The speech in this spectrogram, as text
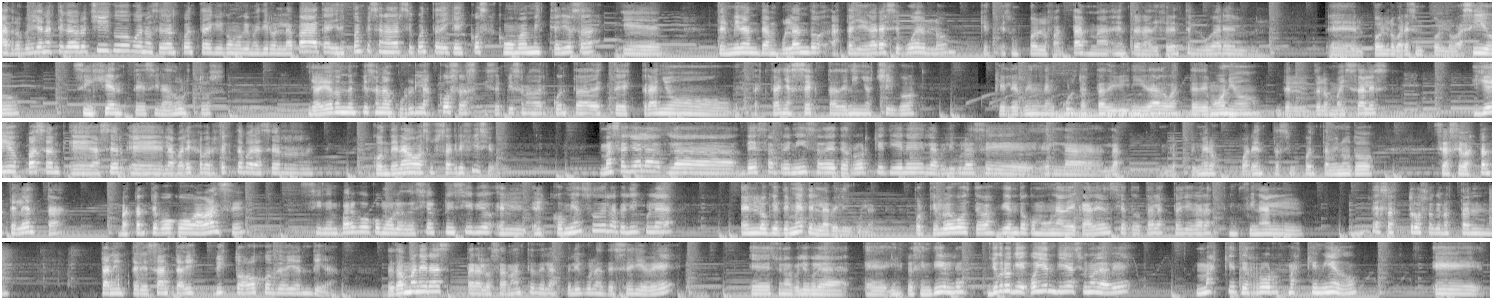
atropellan a este cabro chico, bueno, se dan cuenta de que como que metieron la pata y después empiezan a darse cuenta de que hay cosas como más misteriosas. terminan deambulando hasta llegar a ese pueblo, que es un pueblo fantasma, entran a diferentes lugares el pueblo parece un pueblo vacío, sin gente, sin adultos. Y ahí es donde empiezan a ocurrir las cosas y se empiezan a dar cuenta de este extraño, esta extraña secta de niños chicos que le rinden culto a esta divinidad o a este demonio de los maizales. Y ellos pasan eh, a ser eh, la pareja perfecta para ser condenados a sus sacrificios. Más allá de esa premisa de terror que tiene la película, en la, los primeros 40, 50 minutos se hace bastante lenta, bastante poco avance. sin embargo, como lo decía al principio, el, el comienzo de la película es lo que te mete en la película. Porque luego te vas viendo como una decadencia total hasta llegar hasta un final desastroso que no es tan, interesante visto a ojos de hoy en día. De todas maneras, para los amantes de las películas de serie B, es una película eh, imprescindible. Yo creo que hoy en día, si uno la ve, más que terror, más que miedo, eh,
